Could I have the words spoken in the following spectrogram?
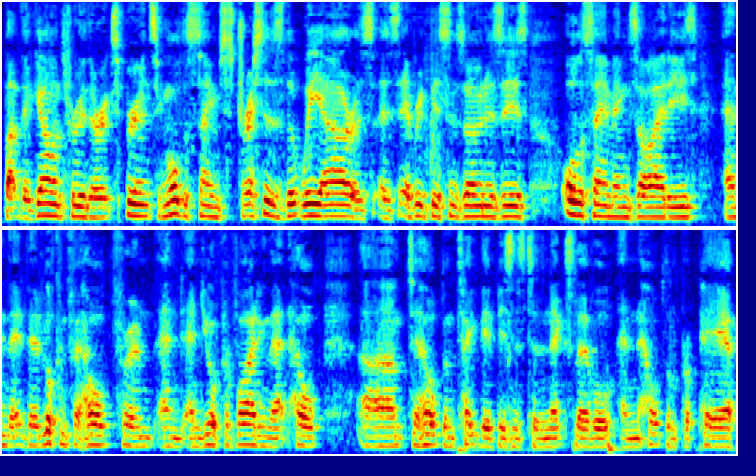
but they're going through, they're experiencing all the same stresses that we are as, as every business owners is, all the same anxieties, and they're, they're looking for help for and, and, and you're providing that help um, to help them take their business to the next level and help them prepare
